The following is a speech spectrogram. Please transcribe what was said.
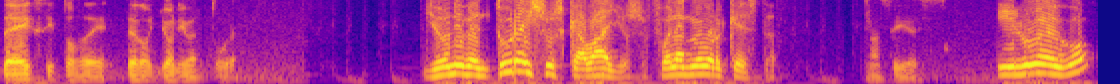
de éxitos de, de, don Johnny Ventura. Johnny Ventura y sus caballos, fue la nueva orquesta. Así es. Y luego,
